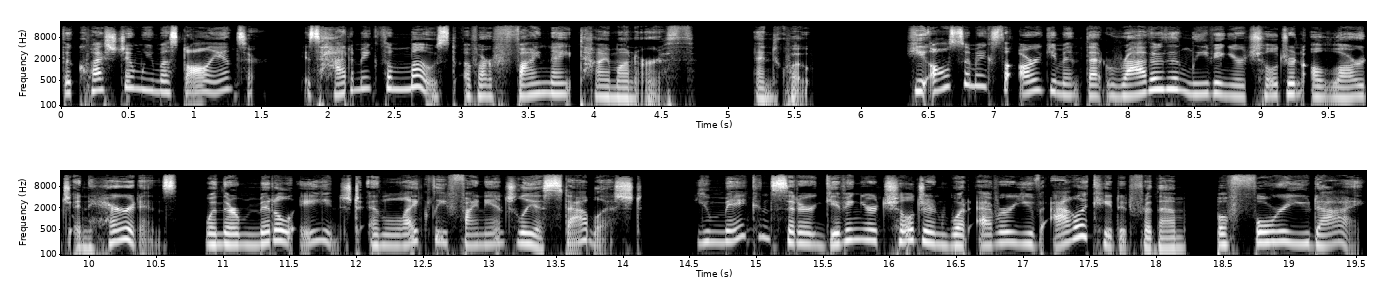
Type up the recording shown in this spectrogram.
The question we must all answer is how to make the most of our finite time on earth. End quote. He also makes the argument that rather than leaving your children a large inheritance when they're middle aged and likely financially established, you may consider giving your children whatever you've allocated for them before you die.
